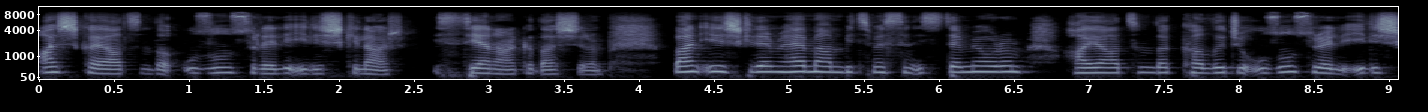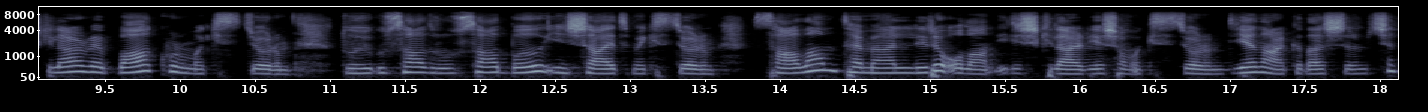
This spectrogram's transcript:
Aşk hayatında uzun süreli ilişkiler isteyen arkadaşlarım. Ben ilişkilerimin hemen bitmesini istemiyorum. Hayatımda kalıcı uzun süreli ilişkiler ve bağ kurmak istiyorum. Duygusal, ruhsal bağı inşa etmek istiyorum. Sağlam temelleri olan ilişkiler yaşamak istiyorum diyen arkadaşlarım için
